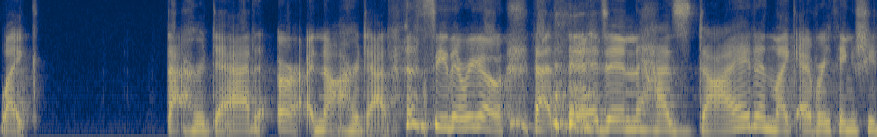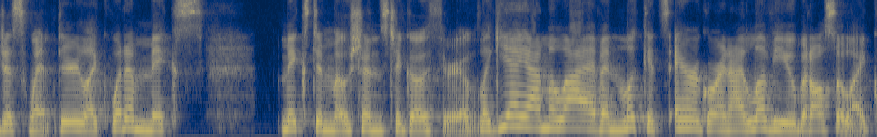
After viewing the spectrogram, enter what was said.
like that her dad or not her dad. See, there we go. That Theoden has died and like everything she just went through, like what a mix mixed emotions to go through. Like, yeah, yeah, I'm alive and look, it's Aragorn. I love you, but also like,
